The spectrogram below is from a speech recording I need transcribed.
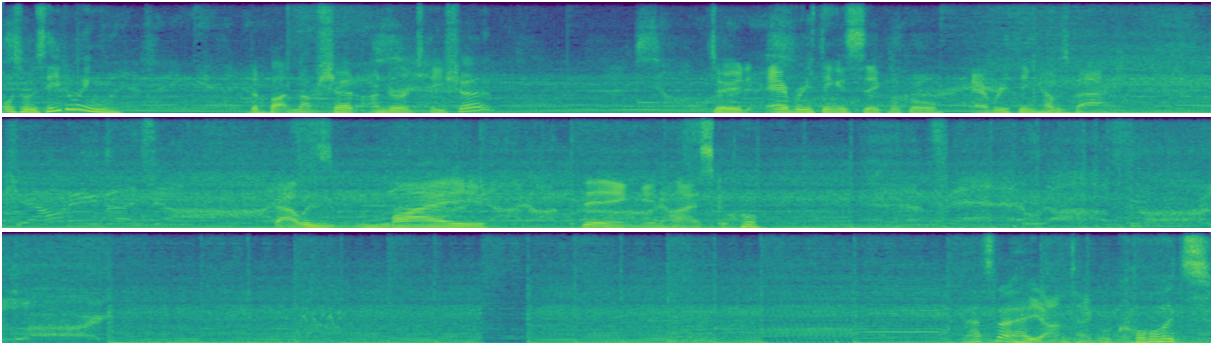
Also, is he doing the button up shirt under a t shirt? Dude, everything is cyclical. Everything comes back. That was my thing in high school. That's not how you untangle cords.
